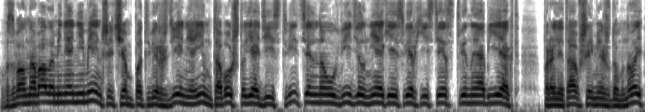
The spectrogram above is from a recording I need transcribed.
взволновало меня не меньше, чем подтверждение им того, что я действительно увидел некий сверхъестественный объект, пролетавший между мной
